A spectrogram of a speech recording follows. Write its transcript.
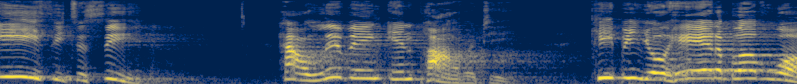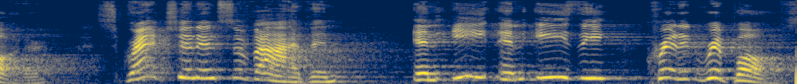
easy to see how living in poverty, keeping your head above water, scratching and surviving, and eat an easy credit ripoffs.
